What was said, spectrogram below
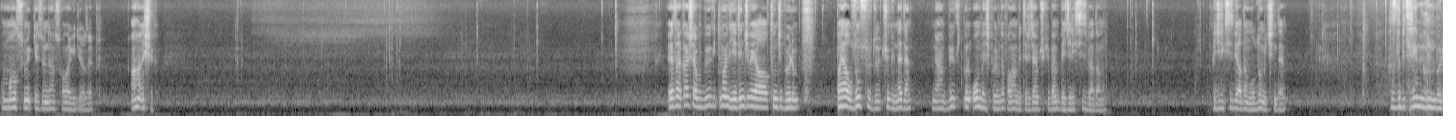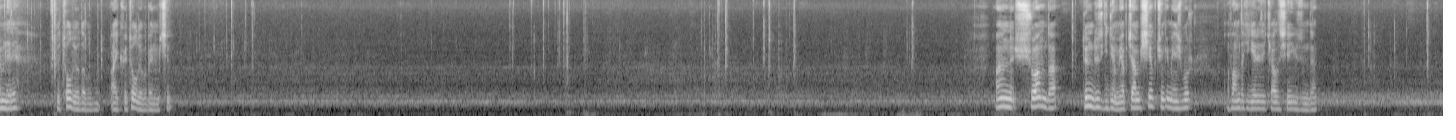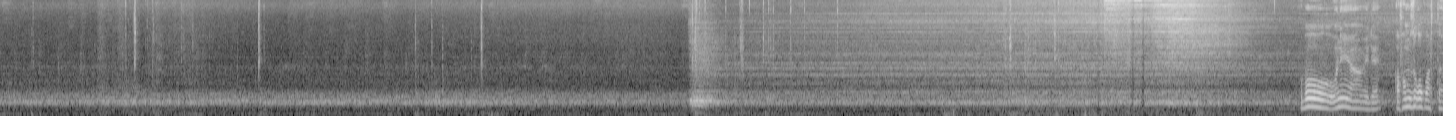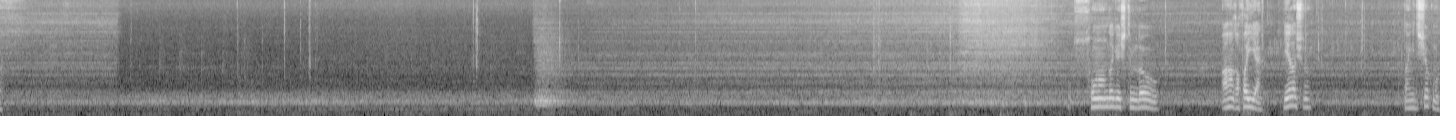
O mal sümük yüzünden sola gidiyoruz hep. Aha ışık. Evet arkadaşlar bu büyük ihtimal 7. veya 6. bölüm bayağı uzun sürdü. Çünkü neden? Yani büyük ihtimal 15 bölümde falan bitireceğim çünkü ben beceriksiz bir adamım. Beceriksiz bir adam olduğum için de hızlı bitiremiyorum bölümleri. Kötü oluyor da bu. Ay kötü oluyor bu benim için. Hani şu anda dümdüz gidiyorum. Yapacağım bir şey yok çünkü mecbur kafamdaki gerizekalı şey yüzünden. Abo o ne ya öyle? Kafamızı koparttı. Son anda geçtim lo. Aha kafayı yiyen. Ye lan şunu. Buradan gidiş yok mu?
